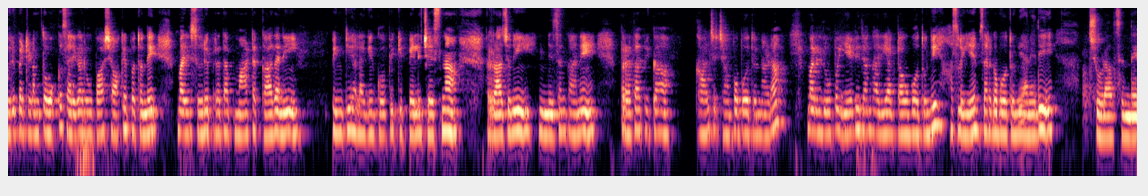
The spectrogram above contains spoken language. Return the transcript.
గురి పెట్టడంతో ఒక్కసారిగా రూప షాక్ అయిపోతుంది. మరి సూర్యప్రతాప్ మాట కాదని పింకీ అలాగే గోపికి పెళ్ళి చేసిన రాజుని నిజంగానే ప్రతాపిక కాల్చి చంపబోతున్నాడా? మరి రూప ఏ విధంగా రియాక్ట్ అవ్వబోతుంది అసలు ఏం జరగబోతుంది అనేది చూడాల్సిందే.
